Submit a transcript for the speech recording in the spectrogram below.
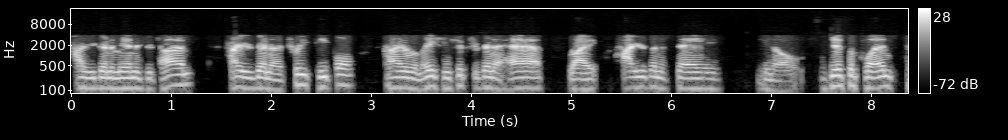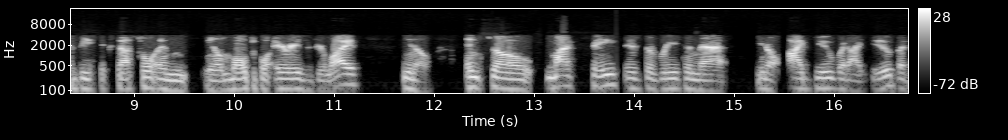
How you're going to manage your time, how you're going to treat people, kind of relationships you're going to have, right? How you're going to stay, you know, disciplined to be successful in, you know, multiple areas of your life, you know. And so my faith is the reason that, you know, I do what I do, but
